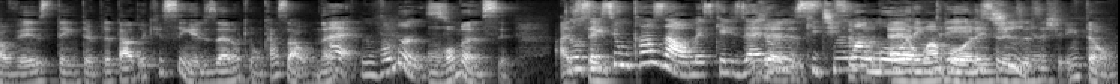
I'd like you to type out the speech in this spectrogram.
talvez tenha interpretado que sim, eles eram que um casal, né? É, um romance. Um romance. Aí Não sei se um casal, mas que eles eram. eles- que tinha um amor é, um entre amor eles. entre eles. Então,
